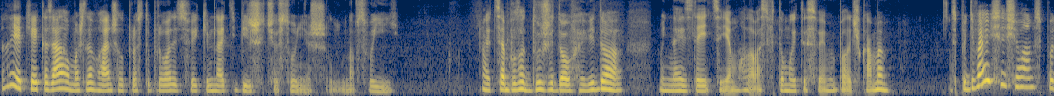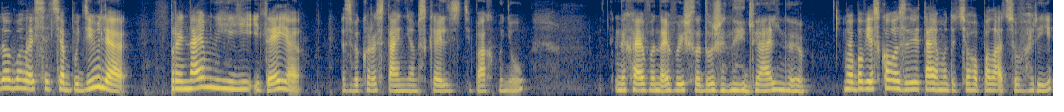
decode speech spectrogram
Але, як я й казала, можливо, Анджел просто проводить в своїй кімнаті більше часу, ніж Луна в своїй. Це було дуже довге відео. Мені навіть здається, я могла вас втомити своїми балачками. Сподіваюся, що вам сподобалася ця будівля, принаймні її ідея з використанням скель з дібаг меню. Нехай вона й вийшла дуже не ідеальною. Ми обов'язково завітаємо до цього палацу в грі.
